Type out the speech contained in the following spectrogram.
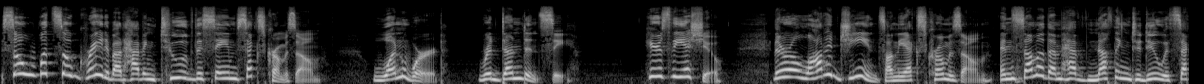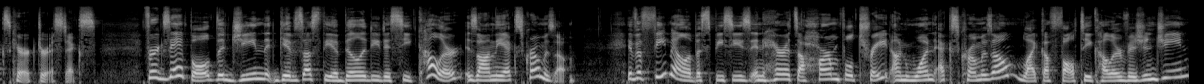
So, what's so great about having two of the same sex chromosome? One word redundancy. Here's the issue there are a lot of genes on the X chromosome, and some of them have nothing to do with sex characteristics. For example, the gene that gives us the ability to see color is on the X chromosome. If a female of a species inherits a harmful trait on one X chromosome, like a faulty color vision gene,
